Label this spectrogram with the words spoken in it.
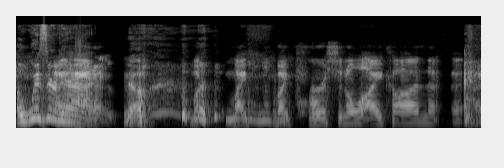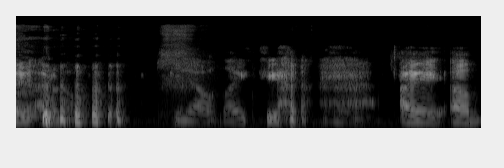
A wizard I mean, hat. no. my, my my personal icon I, I, I don't know you know like i um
